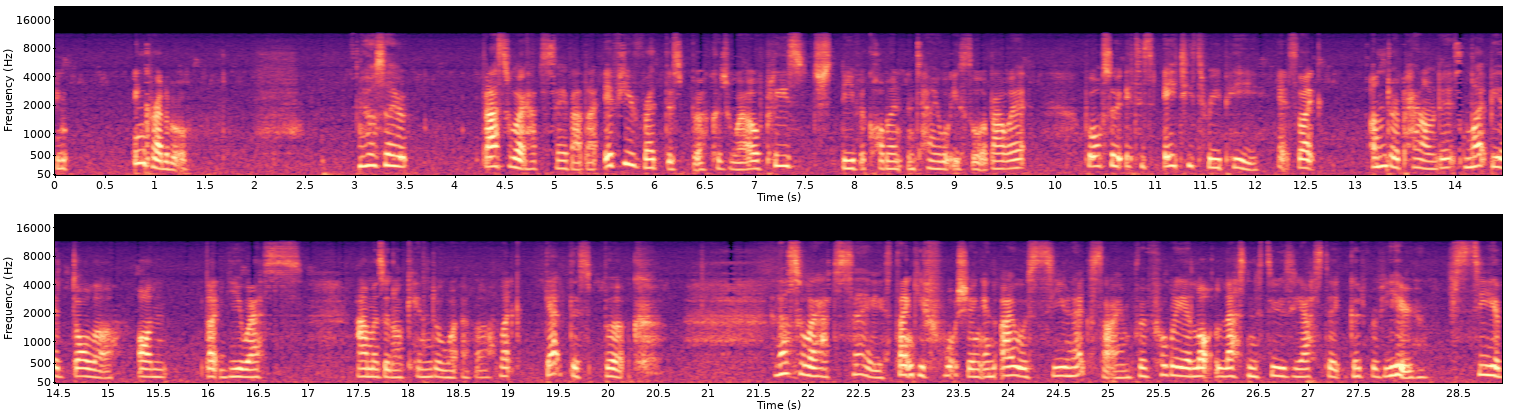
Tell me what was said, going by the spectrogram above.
in incredible. And also, that's all I have to say about that. If you've read this book as well, please just leave a comment and tell me what you thought about it but also it is 83p it's like under a pound it might be a dollar on like US Amazon or Kindle whatever like get this book. And that's all I have to say. Thank you for watching and I will see you next time with probably a lot less enthusiastic good review. See you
